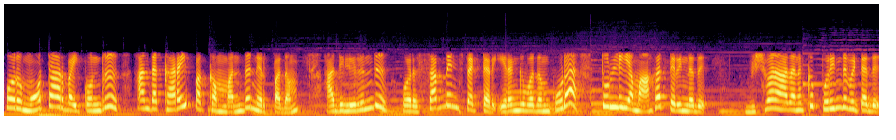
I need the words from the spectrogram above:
ஒரு மோட்டார் பைக் ஒன்று அந்த கரை பக்கம் வந்து நிற்பதும் அதிலிருந்து ஒரு சப் இன்ஸ்பெக்டர் இறங்குவதும் கூட துல்லியமாக தெரிந்தது. விஸ்வநாதனுக்கு புரிந்துவிட்டது.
